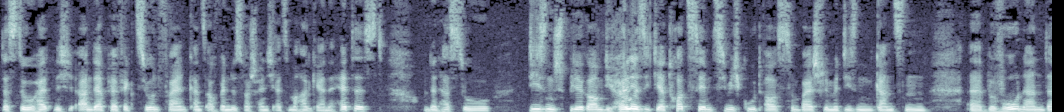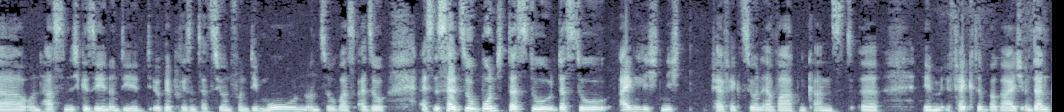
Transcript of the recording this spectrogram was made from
dass du halt nicht an der Perfektion feilen kannst, auch wenn du es wahrscheinlich als Macher gerne hättest. Und dann hast du diesen Spielraum. Die Hölle sieht ja trotzdem ziemlich gut aus, zum Beispiel mit diesen ganzen äh, Bewohnern da und hast du nicht gesehen und die, die Repräsentation von Dämonen und sowas. Also es ist halt so bunt, dass du, dass du eigentlich nicht Perfektion erwarten kannst äh, im Effektebereich. Und dann,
